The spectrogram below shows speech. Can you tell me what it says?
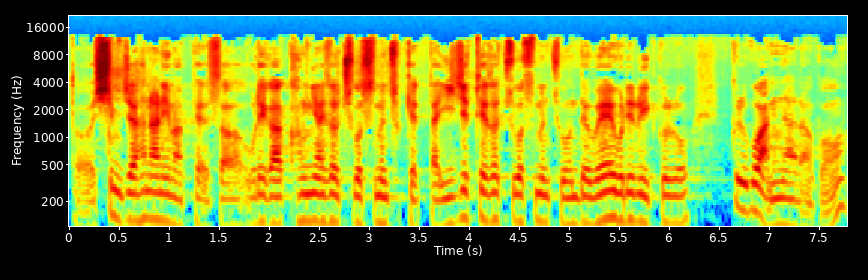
또 심지어 하나님 앞에서 우리가 광야에서 죽었으면 좋겠다. 이집트에서 죽었으면 좋은데 왜 우리를 이끌로 끌고 왔냐라고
